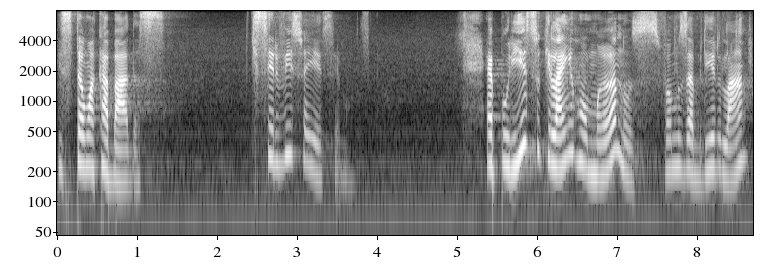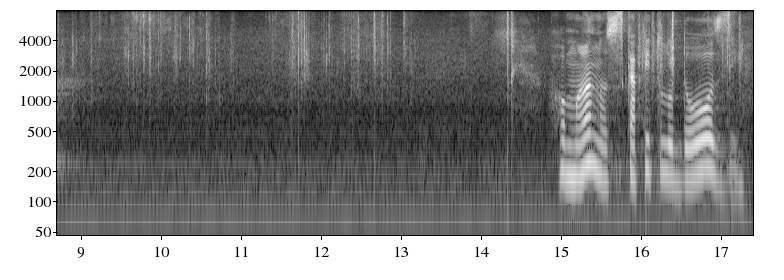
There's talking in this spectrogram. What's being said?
estão acabadas. Que serviço é esse, irmãos? É por isso que lá em Romanos, vamos abrir lá. Romanos capítulo 12.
